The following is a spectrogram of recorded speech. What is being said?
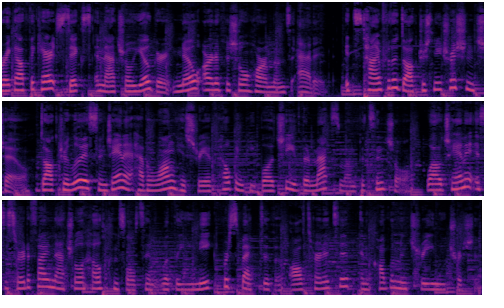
Break out the carrot sticks and natural yogurt, no artificial hormones added. It's time for the Doctor's Nutrition Show. Dr. Lewis and Janet have a long history of helping people achieve their maximum potential. While Janet is a certified natural health consultant with a unique perspective of alternative and complementary nutrition,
